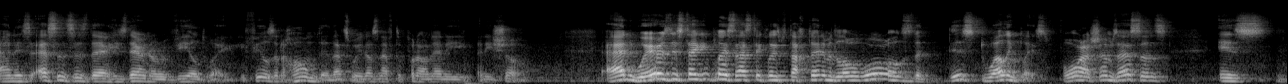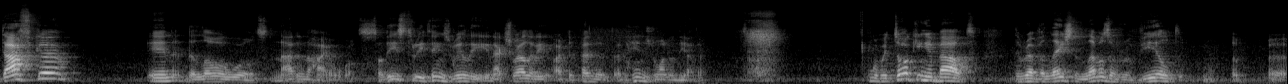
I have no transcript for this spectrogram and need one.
and his essence is there, he's there in a revealed way. He feels at home there, that's why he doesn't have to put on any, any show. And where is this taking place? That's taking place in the lower worlds. That this dwelling place for Hashem's essence is dafka in the lower worlds, not in the higher worlds. So these three things really, in actuality, are dependent and hinged one on the other. When we're talking about the revelation, the levels of revealed uh, uh,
